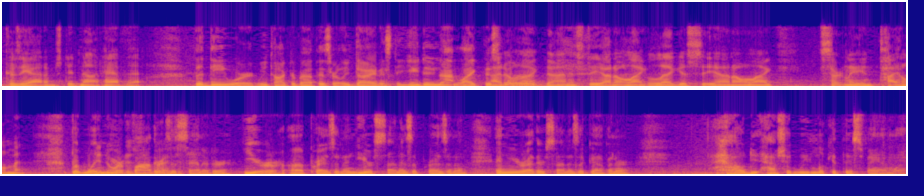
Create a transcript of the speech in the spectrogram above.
because the Adams did not have that. The D word. We talked about this early. Dynasty. You do not like this I don't word. like dynasty. I don't like legacy. I don't like certainly entitlement. But when your father is a senator, you're a president, your son is a president, and your other son is a governor, How, do, how should we look at this family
